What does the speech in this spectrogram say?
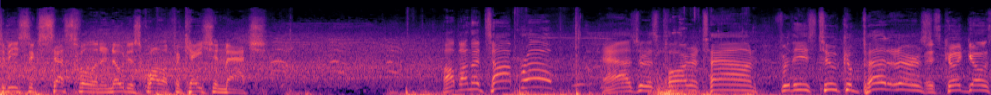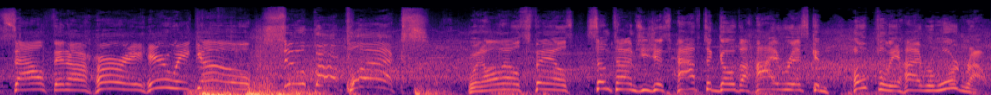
to be successful in a no disqualification match? Up on the top rope. hazardous part of town for these two competitors. This could go south in a hurry. Here we go. Superplex. When all else fails, sometimes you just have to go the high risk and hopefully high reward route.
